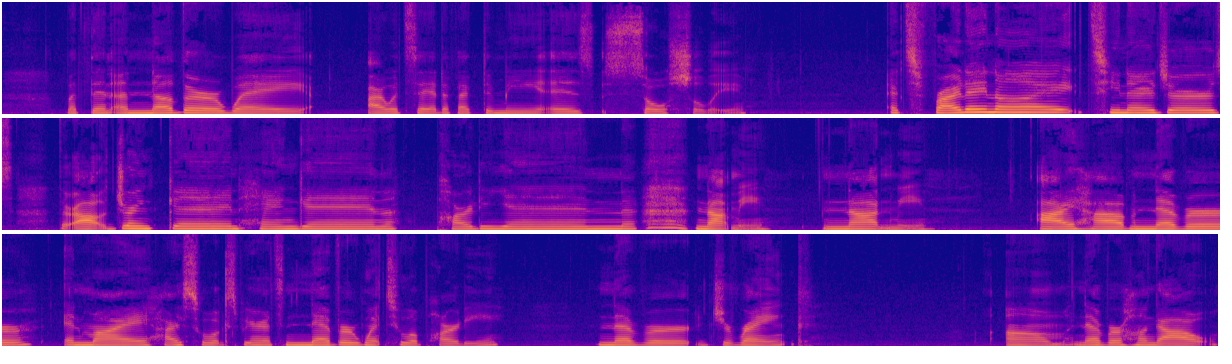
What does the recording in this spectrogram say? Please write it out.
But then another way I would say it affected me is socially. It's Friday night, teenagers, they're out drinking, hanging, partying. Not me. Not me. I have never in my high school experience never went to a party, never drank, um, never hung out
